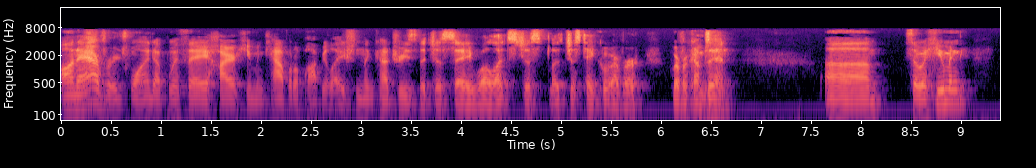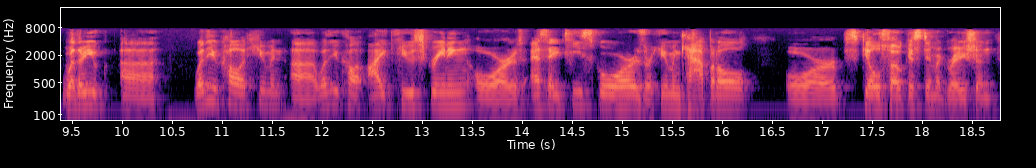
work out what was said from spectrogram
on average, wind up with a higher human capital population than countries that just say, well, let's just let's just take whoever whoever comes in. Um, so a human, whether you uh, whether you call it human, uh, whether you call it IQ screening or SAT scores or human capital or skill focused immigration,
